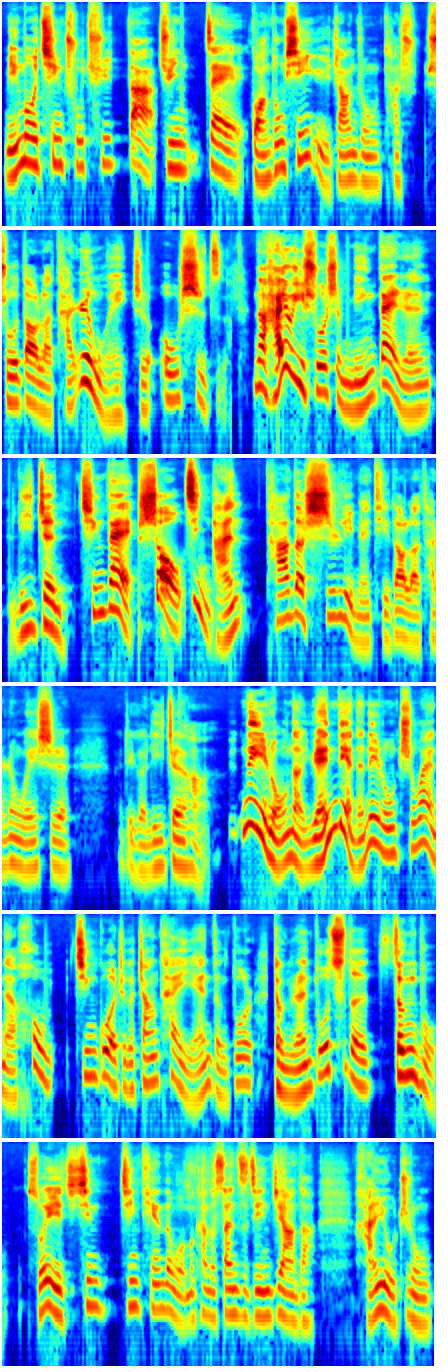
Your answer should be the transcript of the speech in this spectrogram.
明末清初屈大均在广东新语当中，他说到了他认为是欧世子。那还有一说是明代人黎真，清代邵晋涵。他的诗里面提到了，他认为是这个黎真哈。内容呢，原点的内容之外呢，后经过这个章太炎等多等人多次的增补，所以今今天的我们看到《三字经》这样的含有这种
